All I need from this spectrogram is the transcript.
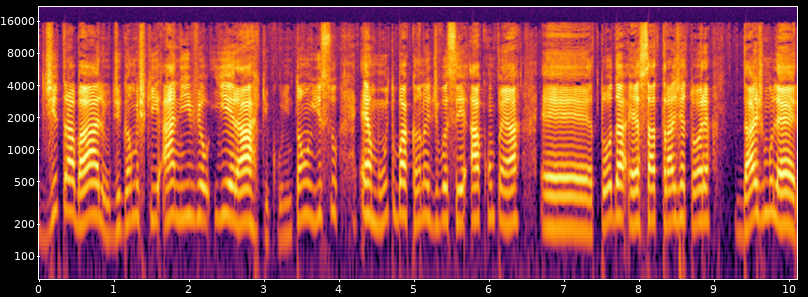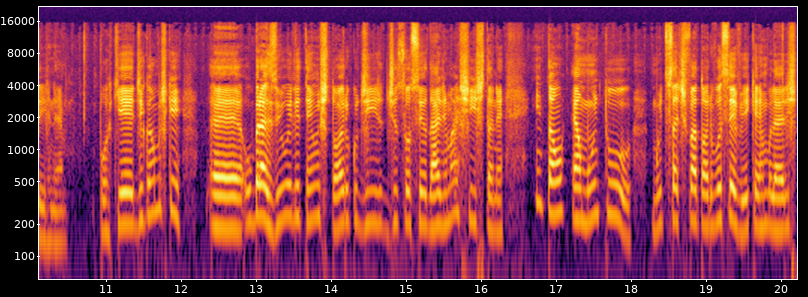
de trabalho, digamos que a nível hierárquico. Então isso é muito bacana de você acompanhar é, toda essa trajetória das mulheres, né? Porque digamos que é, o Brasil ele tem um histórico de, de sociedade machista, né? Então é muito, muito satisfatório você ver que as mulheres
